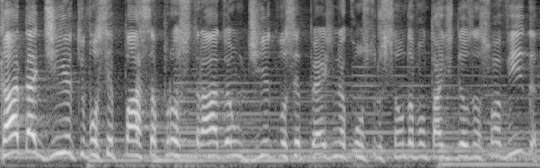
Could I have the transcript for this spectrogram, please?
Cada dia que você passa prostrado é um dia que você perde na construção da vontade de Deus na sua vida.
